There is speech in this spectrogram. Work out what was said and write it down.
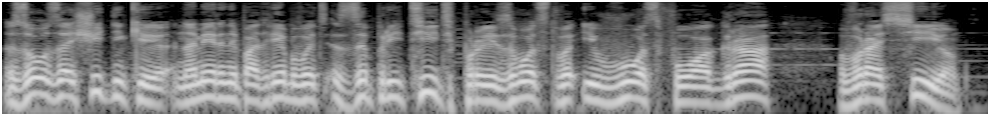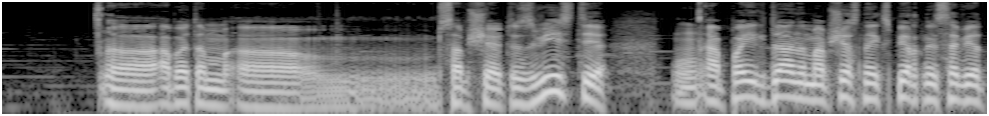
Зоозащитники намерены потребовать запретить производство и ввоз фуагра в Россию. А, об этом а, сообщают «Известия». А по их данным, Общественный экспертный совет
